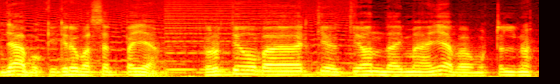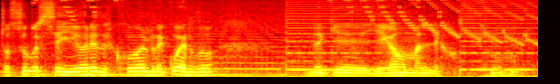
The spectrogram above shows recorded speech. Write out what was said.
Ya, porque quiero pasar para allá. Por último, para ver qué, qué, onda hay más allá, para mostrarle a nuestros super seguidores del juego el recuerdo de que llegamos más lejos.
